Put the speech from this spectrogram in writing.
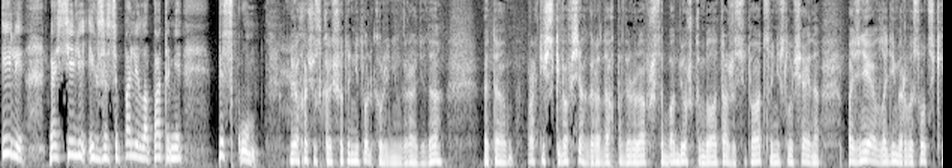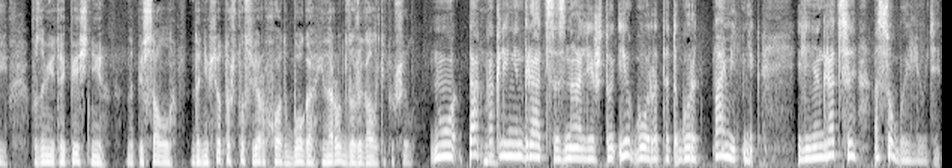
или гасили их, засыпали лопатами песком. Я хочу сказать, что это не только в Ленинграде, да? Это практически во всех городах, подвергавшихся бомбежкам, была та же ситуация, не случайно. Позднее Владимир Высоцкий в знаменитой песне написал «Да не все то, что сверху от Бога, и народ зажигалки тушил». Но так как ленинградцы знали, что их город – это город-памятник, и ленинградцы – особые люди.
